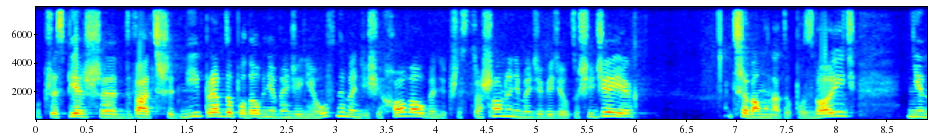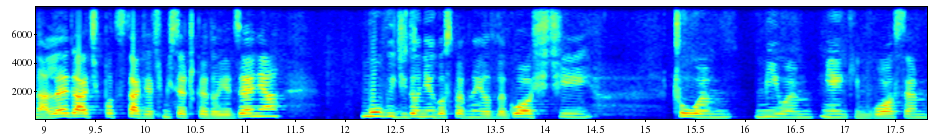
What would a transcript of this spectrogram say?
bo przez pierwsze 2-3 dni prawdopodobnie będzie nieufny, będzie się chował, będzie przestraszony, nie będzie wiedział, co się dzieje. Trzeba mu na to pozwolić, nie nalegać, podstawiać miseczkę do jedzenia, mówić do niego z pewnej odległości, czułym, miłym, miękkim głosem.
